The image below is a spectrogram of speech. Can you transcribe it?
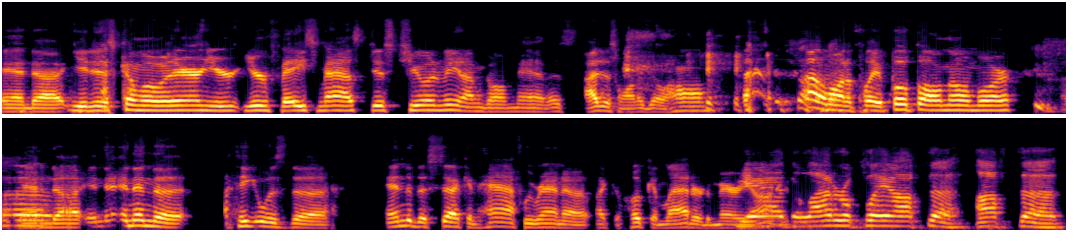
And uh, you just come over there and your your face mask just chewing me, and I'm going, man, that's, I just want to go home. I don't want to play football no more. And uh, and and then the I think it was the end of the second half. We ran a like a hook and ladder to Mariani Yeah, the lateral play off the off the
